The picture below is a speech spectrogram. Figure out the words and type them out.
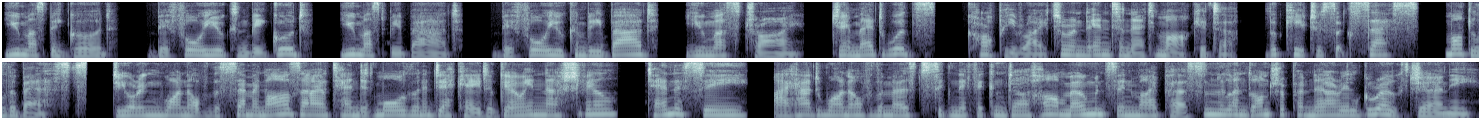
you must be good. Before you can be good, you must be bad. Before you can be bad, you must try. Jim Edwards, copywriter and internet marketer. The key to success, model the best. During one of the seminars I attended more than a decade ago in Nashville, Tennessee, I had one of the most significant aha moments in my personal and entrepreneurial growth journey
